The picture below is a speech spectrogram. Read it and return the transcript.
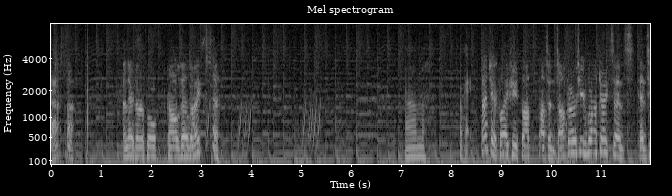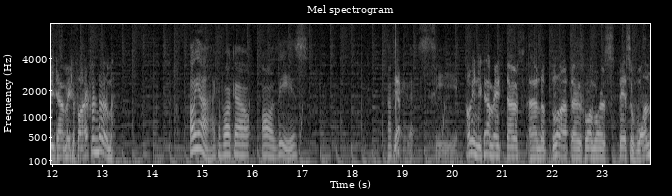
Ah. And there's our full call filled Um, Okay. Actually, quite a few spots, spots in the top row you can block out since, since you can't make a five from them. Oh yeah, I can block out all of these. Okay, Yep. let's see. I mean, you can't make those, and the blood, there's one more space of one,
